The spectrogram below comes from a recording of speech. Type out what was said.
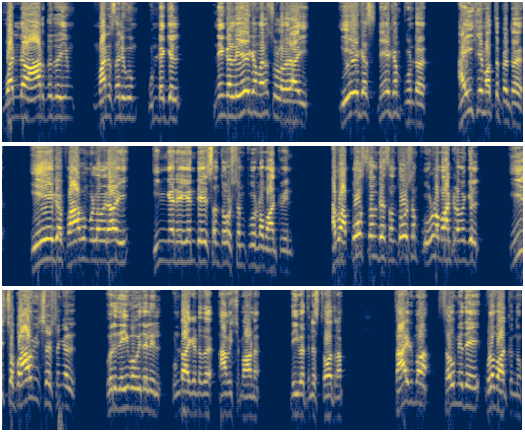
വല്ല ആർദ്രതയും മനസ്സലിവും ഉണ്ടെങ്കിൽ നിങ്ങൾ ഏക മനസ്സുള്ളവരായി ഏക സ്നേഹം കൊണ്ട് ഐക്യമത്തപ്പെട്ട് ഏക ഭാവമുള്ളവരായി ഇങ്ങനെ എന്റെ സന്തോഷം പൂർണമാക്കുവിൻ. അപ്പോൾ അപ്പോസ്തലന്റെ സന്തോഷം പൂർണമാക്കണമെങ്കിൽ ഈ സ്വഭാവവിശേഷങ്ങൾ ഒരു ദൈവവിതലിൽ ഉണ്ടാകേണ്ടത് ആവശ്യമാണ്. ദൈവത്തിന്റെ സ്തോത്രം. താഴ്മ സൗമ്യതയെ ഉളവാക്കുന്നു.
